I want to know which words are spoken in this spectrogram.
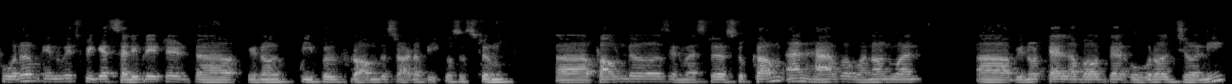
forum in which we get celebrated, uh, you know, people from the startup ecosystem, uh, founders, investors to come and have a one-on-one, uh, you know, tell about their overall journey,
